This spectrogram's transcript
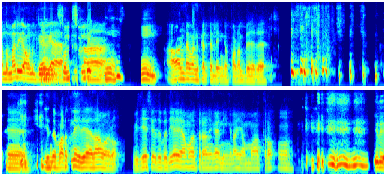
அந்த மாதிரி அவனுக்கு சொல்லி சொல்லி. ஆண்டவன் கட்டளைங்க படம் பேரு. இந்த படத்துலயும் இதேதான் வரும். விஜய் சேதுபதியா ஏமாத்துறானுங்க நீங்களாம் ஏமாத்துறோம். இரு. இது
